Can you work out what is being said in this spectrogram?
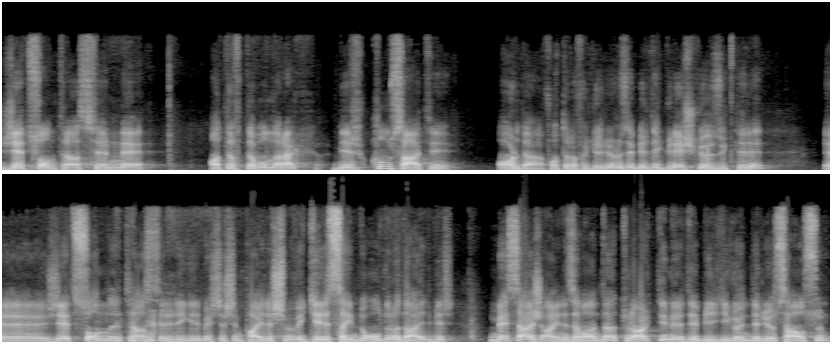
Jetson transferine atıfta bulunarak bir kum saati orada fotoğrafı görüyoruz ve bir de güneş gözlükleri. Ee, Jetson transferiyle ilgili Beşiktaş'ın paylaşımı ve geri sayımda olduğuna dair bir mesaj aynı zamanda. Tuna Akdemir de bilgi gönderiyor sağ olsun.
